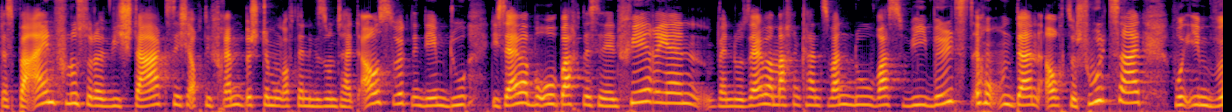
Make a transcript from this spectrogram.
das beeinflusst oder wie stark sich auch die Fremdbestimmung auf deine Gesundheit auswirkt, indem du dich selber beobachtest in den Ferien, wenn du selber machen kannst, wann du was wie willst und dann auch zur Schulzeit, wo eben wirklich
